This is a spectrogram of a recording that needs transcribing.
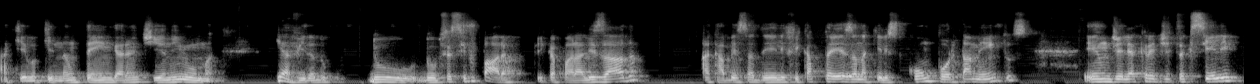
aquilo que não tem garantia nenhuma. E a vida do, do, do obsessivo para, fica paralisada, a cabeça dele fica presa naqueles comportamentos, onde ele acredita que se ele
